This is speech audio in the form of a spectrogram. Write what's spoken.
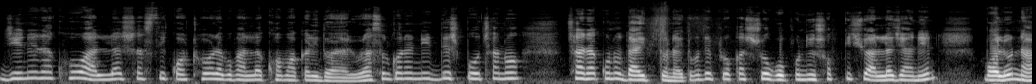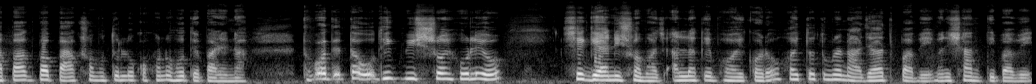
জেনে রাখো, আল্লাহর শাস্তি কঠোর এবং আল্লাহ ক্ষমাকারী দয়ালু। রাসুলগণের নির্দেশ পৌঁছানো ছাড়া কোনো দায়িত্ব নাই। তোমাদের প্রকাশ্য, গোপনীয় সব কিছু আল্লাহ জানেন। বলো না পাক বা পাক সমতুল্য কখনো হতে পারে না। তোমাদের তা অধিক বিস্ময় হলেও সে জ্ঞানী সমাজ। আল্লাহকে ভয় করো, হয়তো তোমরা নাজাত পাবে মানে শান্তি পাবে।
